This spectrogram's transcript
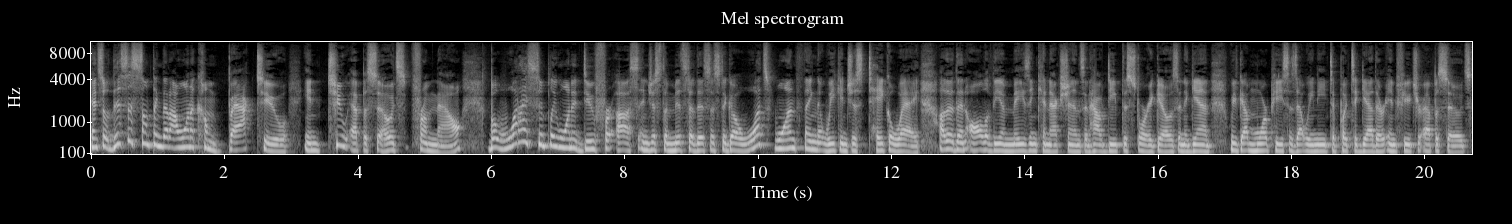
And so this is something that I want to come back to in two episodes from now. But what I simply want to do for us in just the midst of this is to go, what's one thing that we can just take away other than all of the amazing connections and how deep the story goes? And again, we've got more pieces that we need to put together in future episodes.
